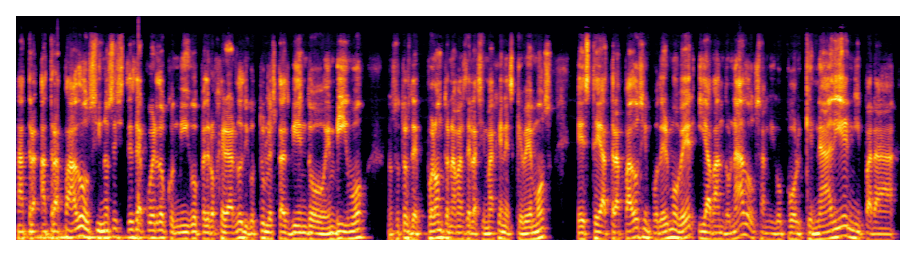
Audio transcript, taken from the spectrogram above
atrapados, y no sé si estés de acuerdo conmigo, Pedro Gerardo, digo, tú lo estás viendo en vivo, nosotros de pronto nada más de las imágenes que vemos, este, atrapados sin poder mover y abandonados, amigo, porque nadie ni para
